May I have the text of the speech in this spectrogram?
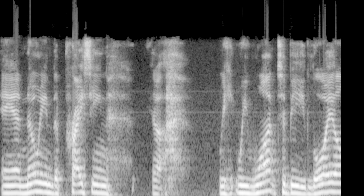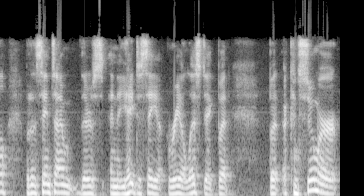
and knowing the pricing know, we we want to be loyal but at the same time there's and you hate to say realistic but but a consumer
